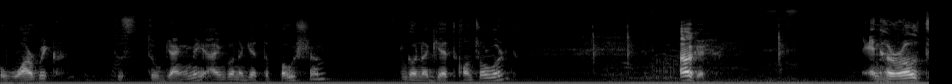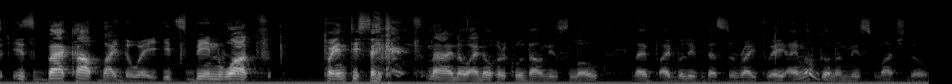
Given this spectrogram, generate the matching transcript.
a Warwick to, to gang me I'm gonna get the potion I'm gonna get control ward okay and her ult is back up, by the way. It's been, what, 20 seconds? nah, I know, I know her cooldown is low, and I, I believe that's the right way. I'm not gonna miss much, though.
